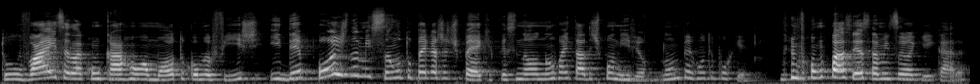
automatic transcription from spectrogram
Tu vai, sei lá, com o carro ou a moto, como eu fiz, e depois da missão tu pega jetpack, porque senão não vai estar disponível. Não me pergunte por quê. Vamos fazer essa missão aqui, cara.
